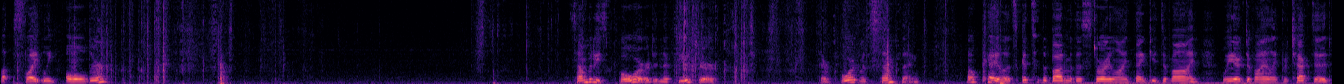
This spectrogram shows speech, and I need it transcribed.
uh, slightly older. somebody's bored in the future. They're bored with something. Okay, let's get to the bottom of this storyline. Thank you, Divine. We are divinely protected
